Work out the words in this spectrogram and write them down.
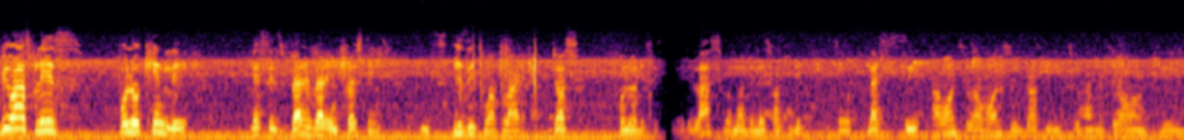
viewers, please follow keenly. This is very, very interesting. It's easy to apply. Just follow this. The last but not the least for today. So let's see. I want to, I want to grab you with two hands. I want to kill you.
